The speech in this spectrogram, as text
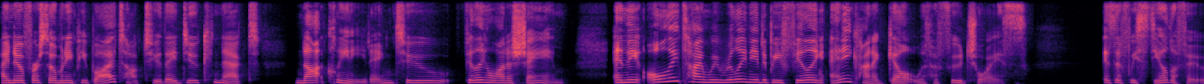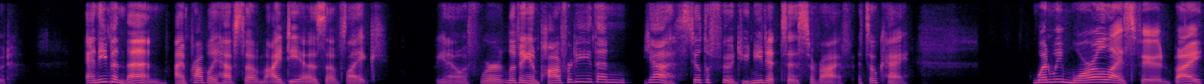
I know for so many people I talk to, they do connect not clean eating to feeling a lot of shame. And the only time we really need to be feeling any kind of guilt with a food choice is if we steal the food. And even then, I probably have some ideas of like, you know, if we're living in poverty, then yeah, steal the food. You need it to survive. It's okay. When we moralize food by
